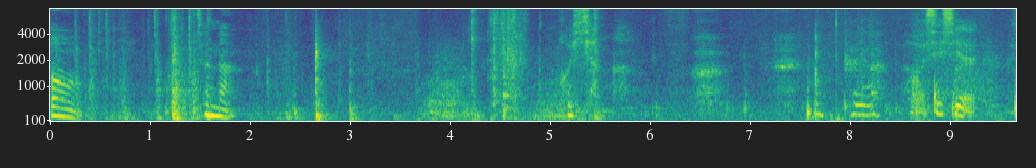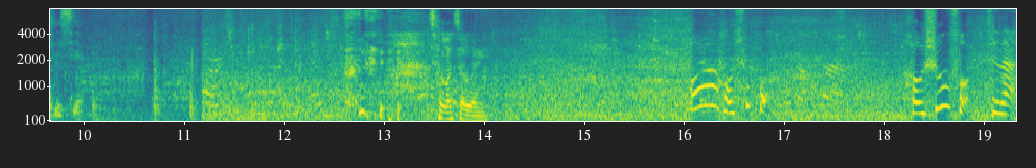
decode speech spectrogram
嗯，真的，好香啊！可以了。好，谢谢，谢谢。小冷，小冷。哇，好舒服，好舒服，现在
